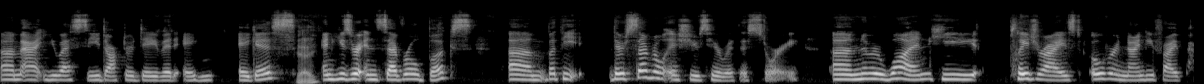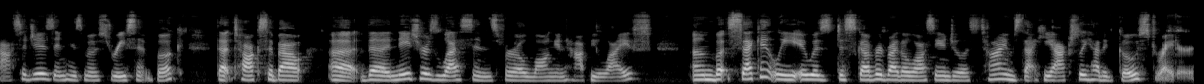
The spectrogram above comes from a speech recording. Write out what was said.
um, at USC, Dr. David Agus, okay. and he's written several books. Um, but the there's several issues here with this story. Um, number one, he plagiarized over 95 passages in his most recent book that talks about uh, the nature's lessons for a long and happy life. Um, but secondly, it was discovered by the Los Angeles Times that he actually had a ghostwriter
